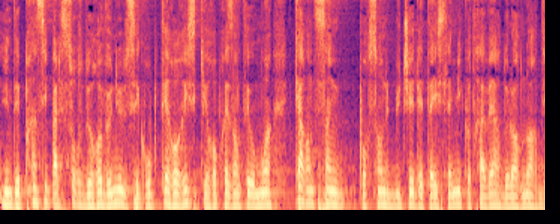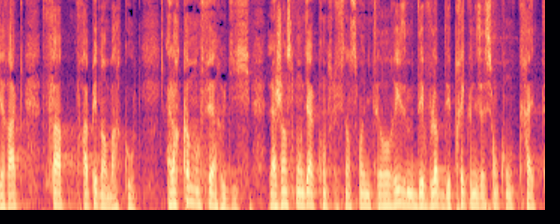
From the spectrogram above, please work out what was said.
une des principales sources de revenus de ces groupes terroristes qui représentaient au moins 45 du budget de l'État islamique au travers de l'or noir d'Irak frappé d'embargo. Alors comment faire, Rudy? L'Agence mondiale contre le financement du terrorisme développe des préconisations concrètes,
